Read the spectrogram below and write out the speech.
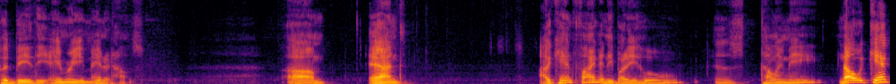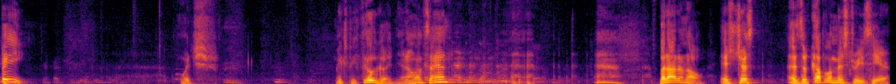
could be the Amory Maynard House. Um, and I can't find anybody who is telling me, no, it can't be. Which makes me feel good, you know what I'm saying? but I don't know. It's just, there's a couple of mysteries here.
